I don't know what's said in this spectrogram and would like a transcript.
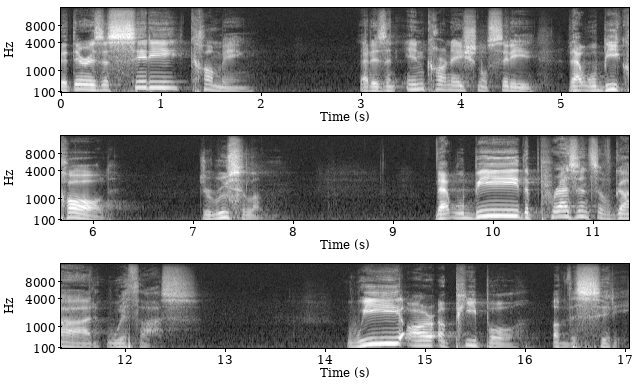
That there is a city coming that is an incarnational city that will be called Jerusalem, that will be the presence of God with us. We are a people of the city.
